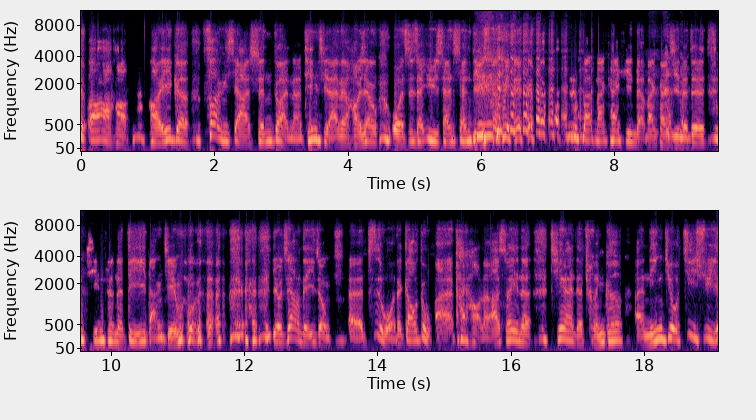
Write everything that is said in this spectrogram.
哇，好好一个放下身段呢，听起来呢，好像我是在玉山山顶上面，蛮蛮开心的，蛮开心的。这新春的第一档节目呢，有这样的一种呃自我的高度啊，太好了啊！所以呢，亲爱的纯哥啊，您就继续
